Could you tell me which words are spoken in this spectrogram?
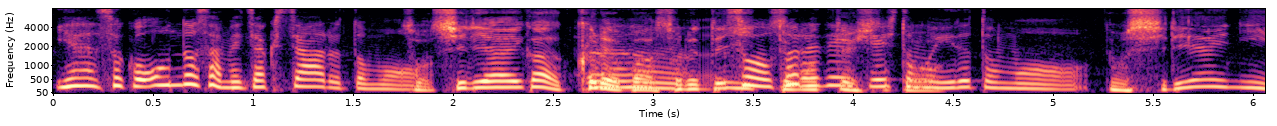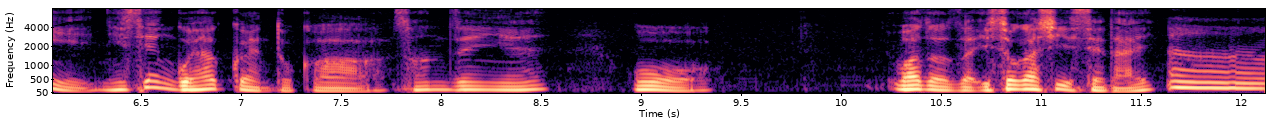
いやそこ温度差めちゃくちゃあると思う。そう知り合いが来ればそれでいいって思ってる人もいると思でも知り合いに2500円とか3000円をわざわざ忙しい世代家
